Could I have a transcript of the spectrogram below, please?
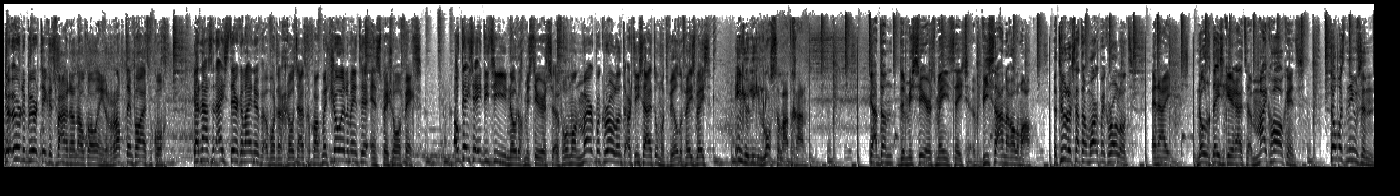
De early bird tickets waren dan ook al in rap tempo uitverkocht. Ja, naast een ijzersterke line-up wordt er groots uitgepakt met show-elementen en special effects. Ook deze editie nodigt Mysterious frontman Mark McRoland artiesten uit om het wilde feestbeest in juli los te laten gaan. Ja, dan de Mysterious Mainstage. Wie staan er allemaal? Natuurlijk staat daar Mark McRoland. En hij nodigt deze keer uit Mike Hawkins, Thomas Newson,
